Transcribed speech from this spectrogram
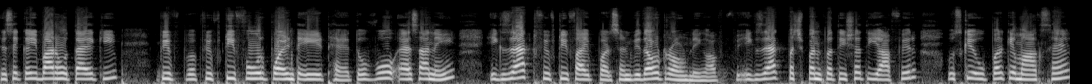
जैसे कई बार होता है कि 54.8 है तो वो ऐसा नहीं exact 55 percent without rounding off exact पचपन प्रतिशत या फिर उसके ऊपर के मार्क्स हैं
